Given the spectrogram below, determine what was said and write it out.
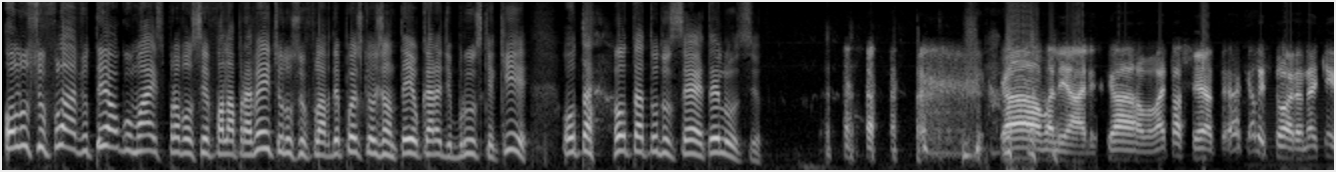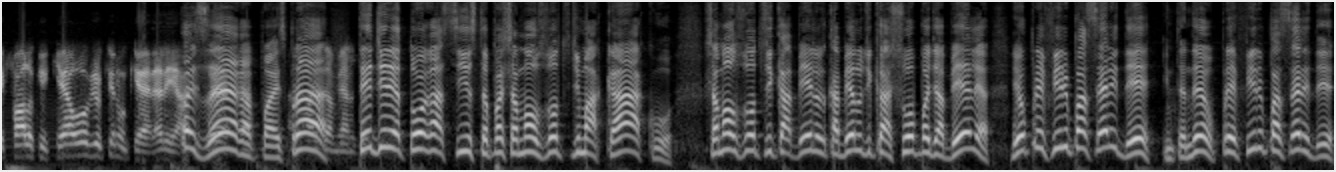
Ô, Lúcio Flávio, tem algo mais para você falar pra gente, Lúcio Flávio, depois que eu jantei o cara de Brusque aqui? Ou tá, ou tá tudo certo, hein, Lúcio? calma, Linhares, calma, mas tá certo. É aquela história, né? Quem fala o que quer, ouve o que não quer, né, Linhares? Pois é, rapaz, pra ter diretor racista pra chamar os outros de macaco, chamar os outros de cabelo, cabelo de cachorro de abelha, eu prefiro ir pra Série D, entendeu? Prefiro ir pra Série D.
